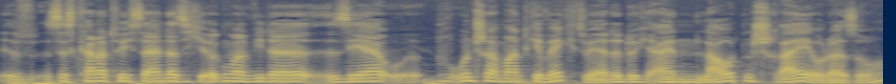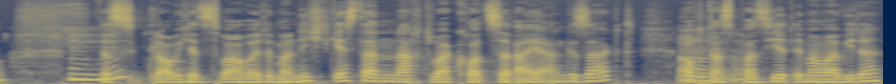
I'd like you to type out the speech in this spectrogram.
Es, es kann natürlich sein, dass ich irgendwann wieder sehr uncharmant geweckt werde durch einen lauten Schrei oder so. Mhm. Das glaube ich jetzt zwar heute mal nicht. Gestern Nacht war Kotzerei angesagt. Auch mhm. das passiert immer mal wieder.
